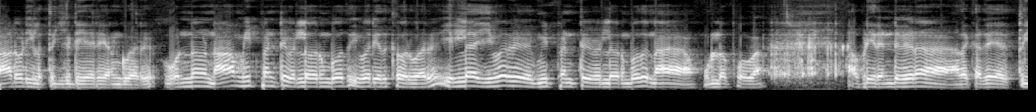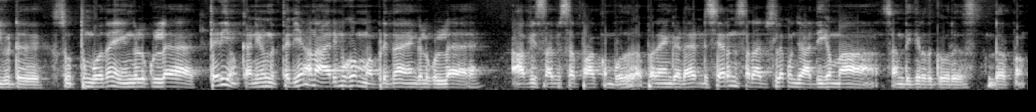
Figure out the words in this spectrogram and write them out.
நாடோடிகளை தூக்கிக்கிட்டு ஏறி இறங்குவார். ஒன்று நான் மீட் பண்ணிட்டு வெளில வரும்போது இவர் எதுக்கு வருவார்? இல்லை இவர் மீட் பண்ணிட்டு வெளில வரும்போது நான் உள்ளே போவேன். அப்படி ரெண்டு பேரும் அந்த கதையை தூக்கிட்டு சுற்றும் போது தான் எங்களுக்குள்ள தெரியும். கனியன்னு தெரியும். ஆனால் அறிமுகம் அப்படி தான் எங்களுக்குள்ள ஆஃபீஸ் ஆஃபீஸாக பார்க்கும்போது. அப்புறம் எங்கள் டேரக்டர் சேரன் சார் ஆஃபீஸில் கொஞ்சம் அதிகமாக சந்திக்கிறதுக்கு ஒரு சந்தர்ப்பம்.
